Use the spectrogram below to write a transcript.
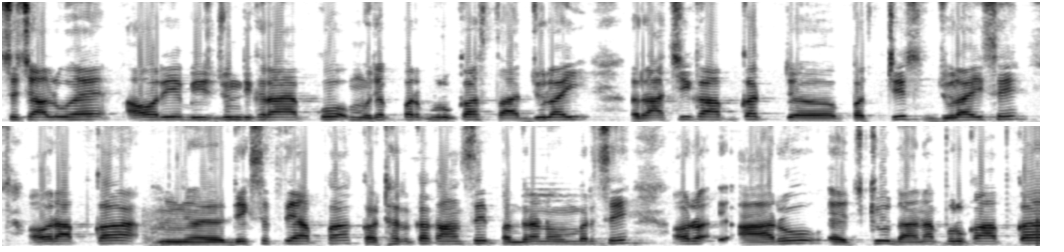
से चालू है और ये बीस जून दिख रहा है आपको, मुजफ्फरपुर का सात जुलाई, रांची का आपका पच्चीस जुलाई से और आपका देख सकते हैं आपका कटहर का कहाँ से, पंद्रह नवंबर से और R O H Q Danapur का आपका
